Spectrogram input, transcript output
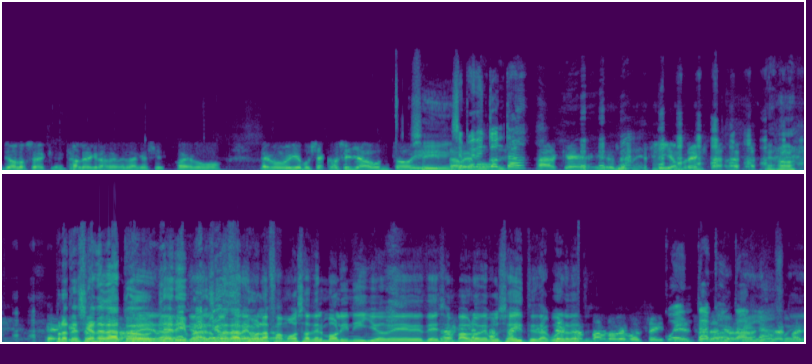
Yo lo sé, que te alegra, de verdad que sí. Pues, como- hemos vivido muchas cosillas juntos. Y Sí. ¿Se ¿Se pueden contar? que- sí, hombre. Protección de datos, muchos- Eh, la- famosa del molinillo de, de San Pablo de Buceite, ¿te acuerdas? San Pablo de Cuenta, eso aquello fue,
